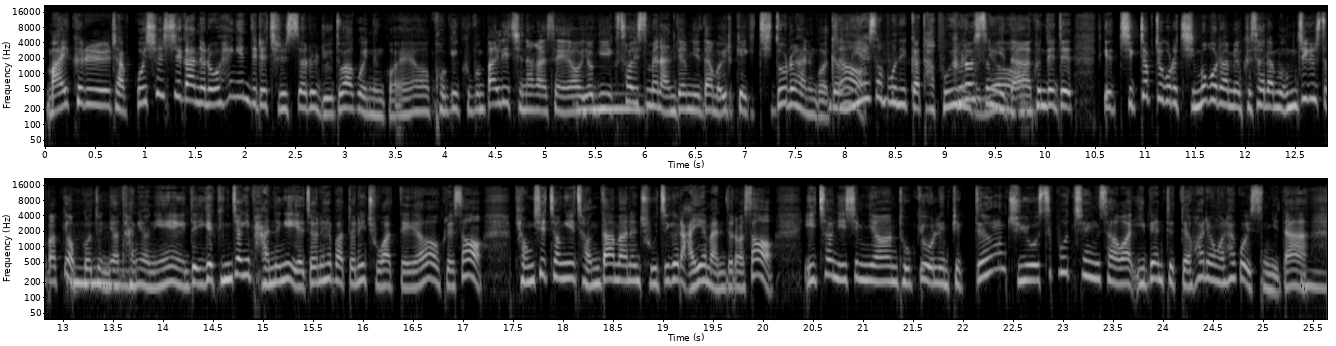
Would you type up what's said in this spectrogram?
마이크를 잡고 실시간으로 행인들의 질서를 유도하고 있는 거예요. 거기 그분 빨리 지나가세요. 음. 여기 서 있으면 안 됩니다. 뭐 이렇게 지도를 하는 거죠. 그러니까 위에서 보니까 다 보이는군요. 그렇습니다. 근데 이제 직접적으로 지목을 하면 그 사람은 움직일 수밖에 없거든요. 음. 당연히. 근데 이게 굉장히 반응이 예전에 해봤더니 좋았대요. 그래서 경시청이 전담하는 조직을 아예 만들어서 2020년 도쿄올림픽 등 주요 스포츠 행사와 이벤트 때 활용을 하고 있습니다. 음.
